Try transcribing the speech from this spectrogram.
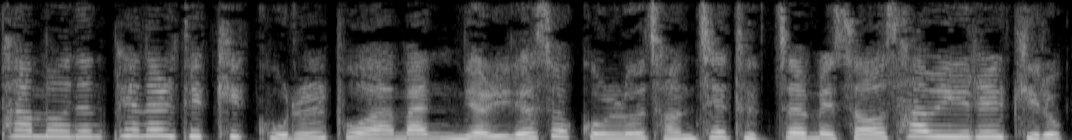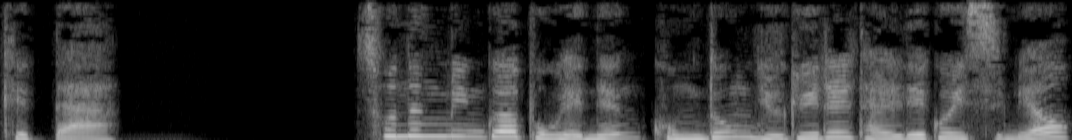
파머는 페널티킥 골을 포함한 16골로 전체 득점에서 4위를 기록했다. 손흥민과 보헤는 공동 6위를 달리고 있으며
